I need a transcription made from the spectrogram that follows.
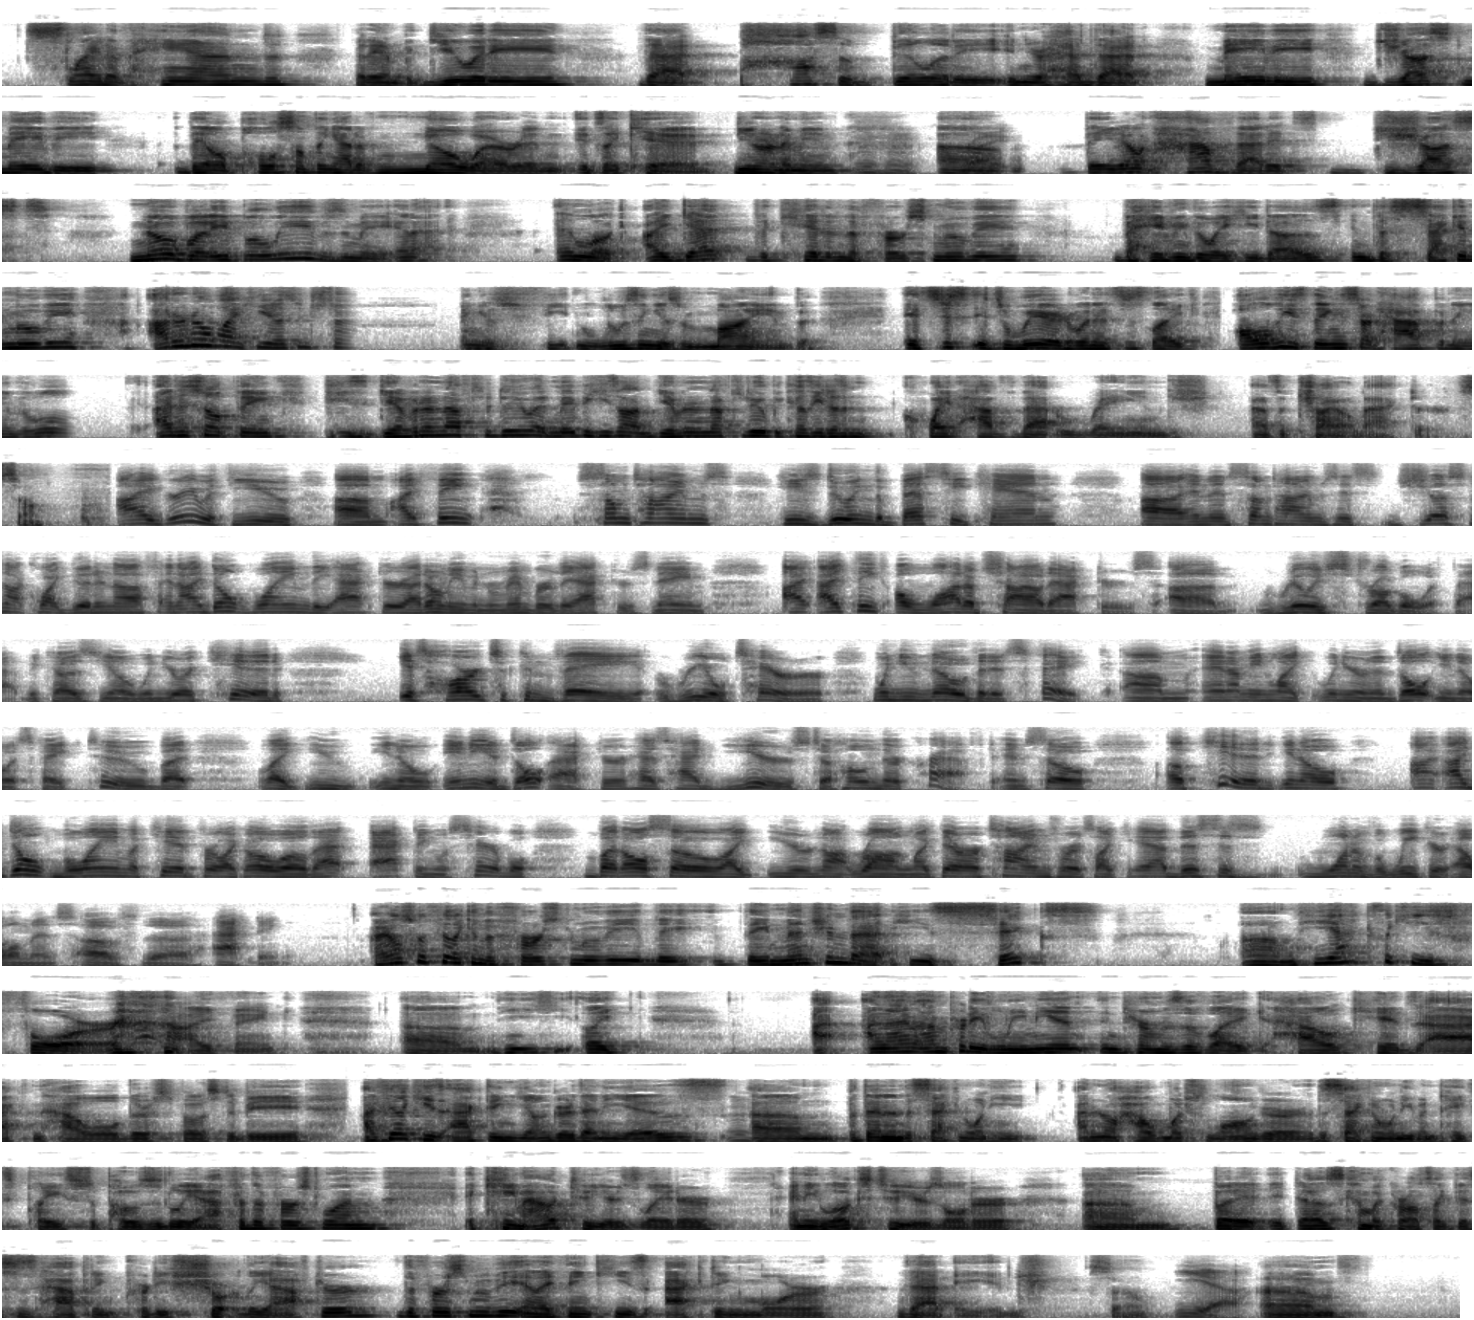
sleight of hand, that ambiguity, that possibility in your head that maybe, just maybe, they'll pull something out of nowhere and it's a kid. You know what I mean? Mm-hmm. Um, right. They don't have that. It's just nobody believes me. And and look, I get the kid in the first movie behaving the way he does. In the second movie, I don't know why he doesn't just his feet and losing his mind. It's just it's weird when it's just like all these things start happening and the little I just don't think he's given enough to do, and maybe he's not given enough to do because he doesn't quite have that range as a child actor. So I agree with you. Um, I think sometimes he's doing the best he can. Uh, and then sometimes it's just not quite good enough. And I don't blame the actor. I don't even remember the actor's name. I, I think a lot of child actors uh, really struggle with that because you know when you're a kid, it's hard to convey real terror when you know that it's fake. Um, and I mean, like when you're an adult, you know it's fake too. But like you, you know, any adult actor has had years to hone their craft, and so a kid, you know, I, I don't blame a kid for like, oh well, that acting was terrible. But also, like, you're not wrong. Like there are times where it's like, yeah, this is one of the weaker elements of the acting. I also feel like in the first movie they they mentioned that he's six. Um, he acts like he's four, I think. Um, he, he like, I, and I'm, I'm pretty lenient in terms of like how kids act and how old they're supposed to be. I feel like he's acting younger than he is. Mm-hmm. Um, but then in the second one, he, I don't know how much longer the second one even takes place supposedly after the first one. It came out two years later and he looks two years older. Um, but it, it does come across like this is happening pretty shortly after the first movie. And I think he's acting more that age. So, yeah. Um,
